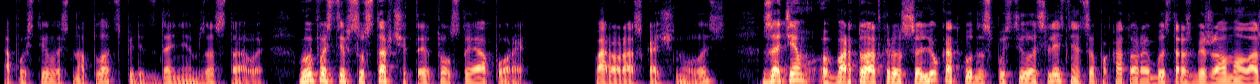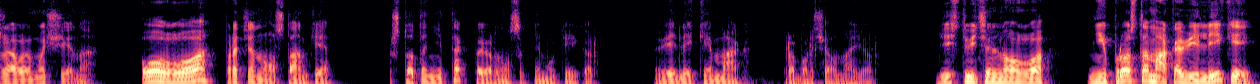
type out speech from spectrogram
опустилась на плац перед зданием заставы, выпустив суставчатые толстые опоры. Пару раз качнулась. Затем в борту открылся люк, откуда спустилась лестница, по которой быстро сбежал моложавый мужчина. «Ого!» — протянул Станки. «Что-то не так?» — повернулся к нему Кейкер. «Великий маг!» — пробурчал майор. «Действительно, ого! Не просто маг, а великий!»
